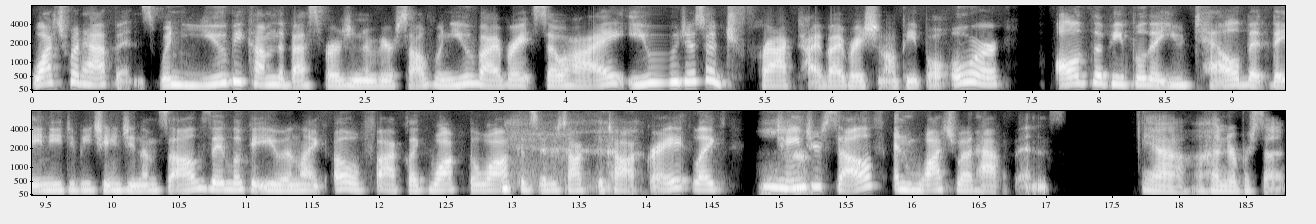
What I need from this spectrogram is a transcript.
Watch what happens when you become the best version of yourself. When you vibrate so high, you just attract high vibrational people. Or all of the people that you tell that they need to be changing themselves, they look at you and like, oh fuck, like walk the walk instead of talk the talk, right? Like change yourself and watch what happens. Yeah, 100%.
